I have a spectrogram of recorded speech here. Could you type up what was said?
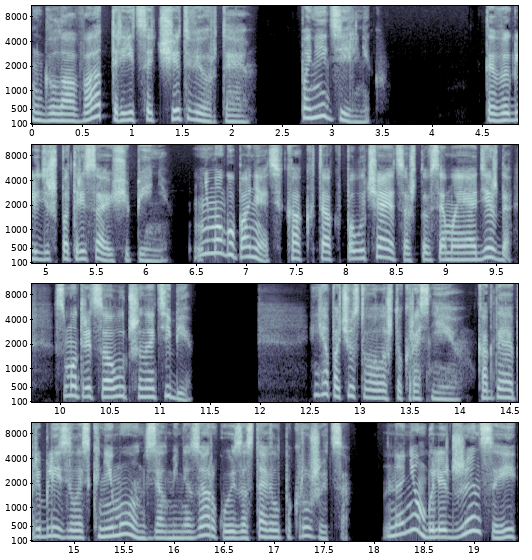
Глава 34. Понедельник. Ты выглядишь потрясающе, Пенни. Не могу понять, как так получается, что вся моя одежда смотрится лучше на тебе. Я почувствовала, что краснею. Когда я приблизилась к нему, он взял меня за руку и заставил покружиться. На нем были джинсы и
